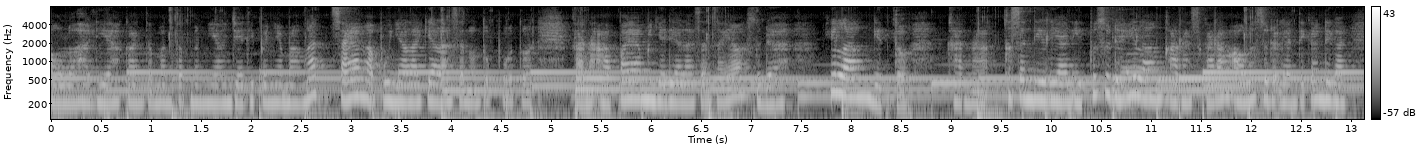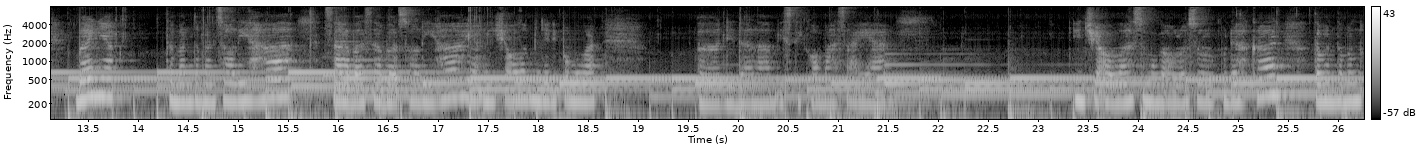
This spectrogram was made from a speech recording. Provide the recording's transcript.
Allah hadiahkan teman-teman yang jadi penyemangat saya nggak punya lagi alasan untuk putus. Karena apa yang menjadi alasan saya sudah hilang gitu. Karena kesendirian itu sudah hilang karena sekarang Allah sudah gantikan dengan banyak teman-teman solihah sahabat-sahabat solihah yang insya Allah menjadi penguat uh, di dalam istiqomah saya insya Allah semoga Allah selalu mudahkan teman-teman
